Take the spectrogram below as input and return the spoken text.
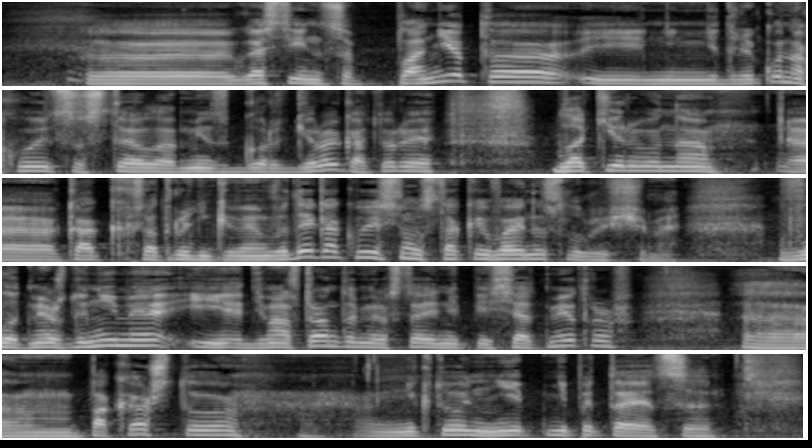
э, гостиница «Планета», и недалеко находится стела «Минск. Город-герой», которая блокирована э, как сотрудниками МВД, как выяснилось, так и военнослужащими. Вот, между ними и демонстрантами расстояние 50 метров. Эм, пока что никто не, не пытается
